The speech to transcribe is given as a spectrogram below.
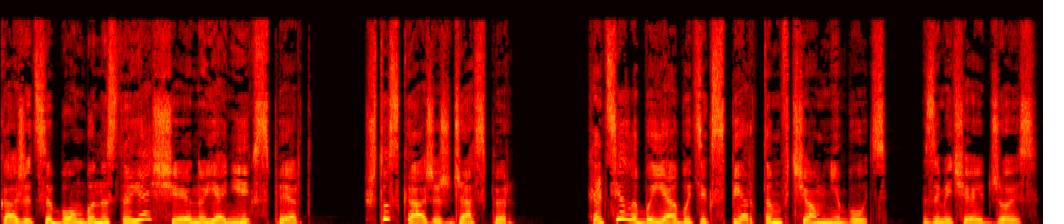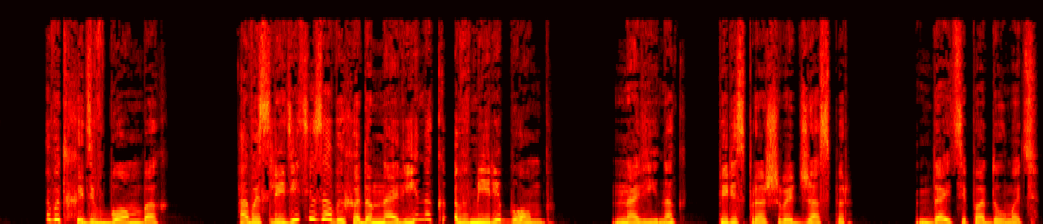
«Кажется, бомба настоящая, но я не эксперт. Что скажешь, Джаспер?» «Хотела бы я быть экспертом в чем-нибудь», — замечает Джойс. «Вот хоть в бомбах. А вы следите за выходом новинок в мире бомб?» «Новинок?» — переспрашивает Джаспер. «Дайте подумать».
